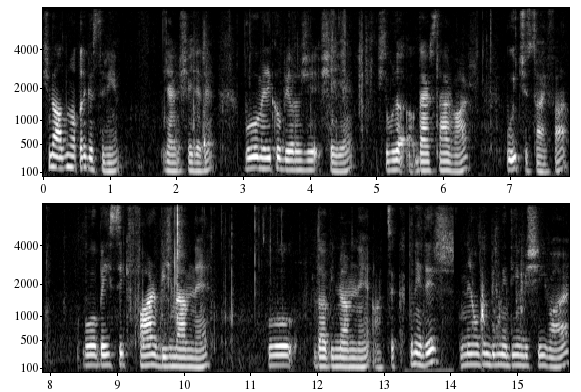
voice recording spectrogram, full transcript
Şimdi aldığım notları göstereyim. Yani şeyleri. Bu medical biyoloji şeyi. İşte burada dersler var. Bu 300 sayfa. Bu basic far bilmem ne. Bu da bilmem ne artık. Bu nedir? Ne olduğunu bilmediğim bir şey var.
